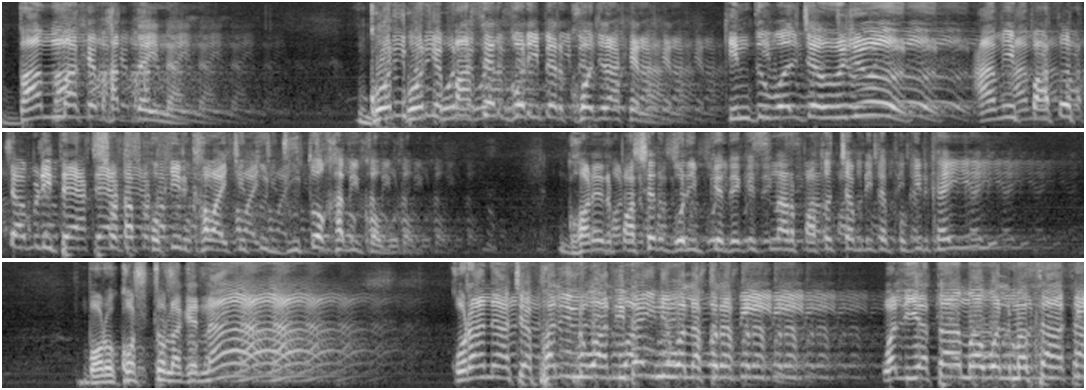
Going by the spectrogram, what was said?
বাম মাকে ভাত দেয় না। গরিবকে পাশের গরিবের খোঁজ রাখে না। কিন্তু বলছে হুজুর আমি পাথর চাবড়িতে একশোটা ফকির খাওয়াইছি তুই জুতো খাবি খবর। ঘরের পাশের গরিবকে দেখেছি না আর পাথর চাবড়িতে ফকির খাইয়ে। বড় কষ্ট লাগে না। কোরআনে আছে ফালিল ওয়ালিদাইনি ওয়াল আকরাবিন ওয়াল ইয়াতামা ওয়াল মাসাকিন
